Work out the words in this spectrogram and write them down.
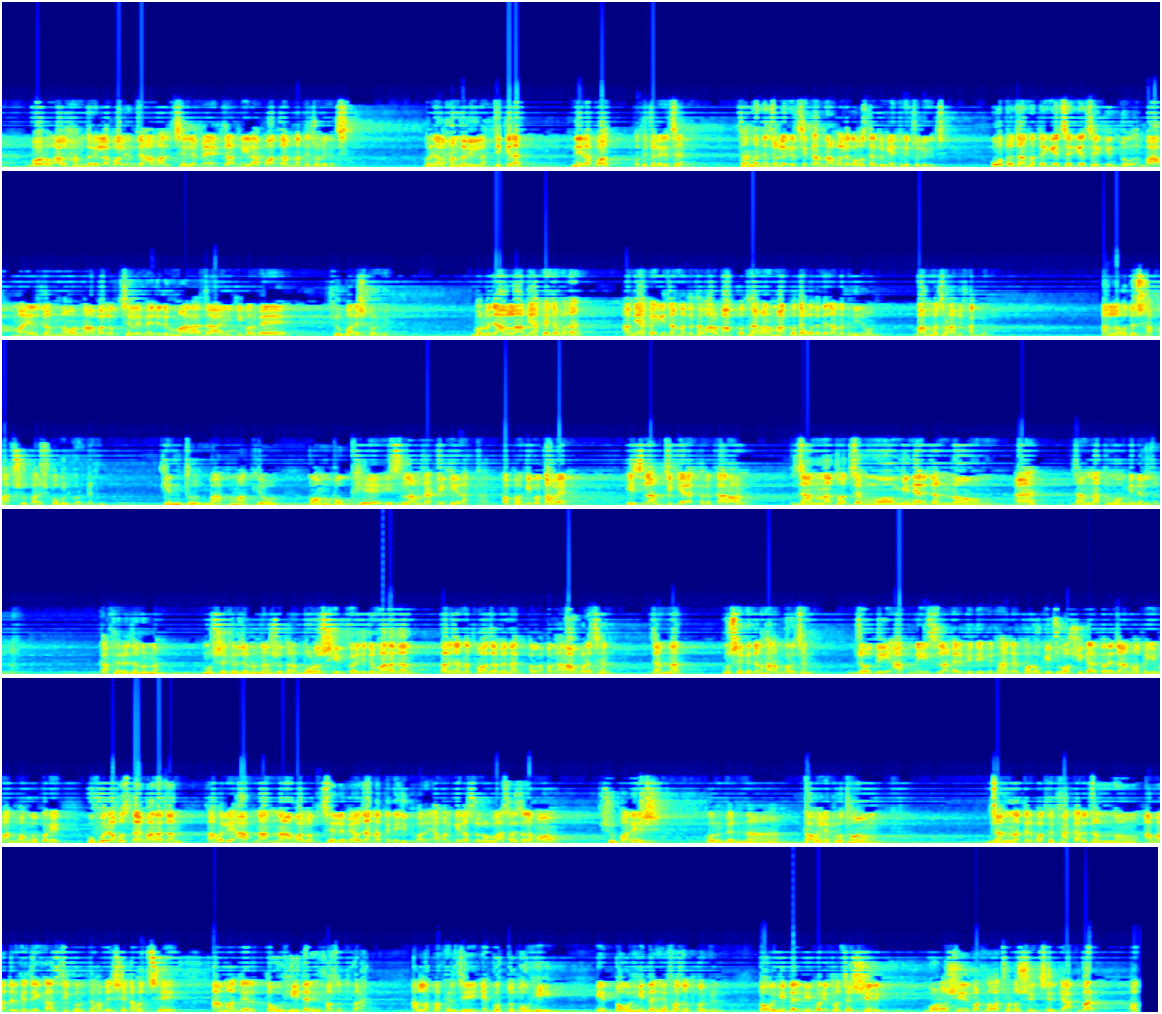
বরং আলহামদুলিল্লাহ বলেন যে আমার ছেলে মেয়েটা নিরাপদ জান্নাতে চলে গেছে। বলেন আলহামদুলিল্লাহ, ঠিক কিনা? নিরাপদ কোথায় চলে গেছে? জান্নাতে চলে গেছে, কারণ নাবালক অবস্থায় দুনিয়া থেকে চলে গেছে। ও তো জান্নাতে গেছে গেছে, কিন্তু বাপ মায়ের জন্য নাবালক ছেলে মেয়ে যদি মারা যায়, কি করবে? সুপারিশ করবে। বলবে যে, আল্লাহ, আমি একাই যাব না? আমি একাই গিয়ে জান্নাতে থাকব, আর বাপ কোথায়? আমার মা কোথায়? ওদেরকে জান্নাতে নিয়ে যাব? বাপ মা ছাড়া আমি থাকব না। আল্লাহ ওদের সাফাত, সুপারিশ কবুল করবেন। কিন্তু বাপ মাকেও কমপক্ষে ইসলামটা টিকিয়ে রাখতে হবে। কমপক্ষে কি করতে হবে? ইসলাম টিকিয়ে রাখতে হবে। কারণ জান্নাত হচ্ছে মমিনের জন্য হ্যাঁ? জান্নাত মমিনের জন্য। কাফের জন্য না মুশেকের জন্য না। সুতরাং বড় শির করে যদি মারা যান, তাহলে জান্নাত পাওয়া যাবে না। আল্লাহ পাক হারাম করেছেন। জান্নাত মুশেকের জন্য হারাম করেছেন। যদি আপনি ইসলামের বিধি বিধানের কোনো কিছু অস্বীকার করে যান অত ইমান ভঙ্গ করে কুফুর অবস্থায় মারা যান, তাহলে আপনার নাবালক ছেলে মেয়েও জান্নাতে নিয়ে যেতে পারেন এমনকি রসুল্লাহ সুপারিশ করবেন না। তাহলে প্রথম, জান্নাতের পথে থাকার জন্য আমাদেরকে যে কাজটি করতে হবে, সেটা হচ্ছে আমাদের তৌহিদের হেফাজত করা। আল্লাহ পাকের যে একত্র তৌহিদ, এ তৌহিদের হেফাজত করবেন। তৌহিদের বিপরীত হচ্ছে শির্ক। বড় শির্ক অথবা ছোট শির্ক। শিরকে আকবর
